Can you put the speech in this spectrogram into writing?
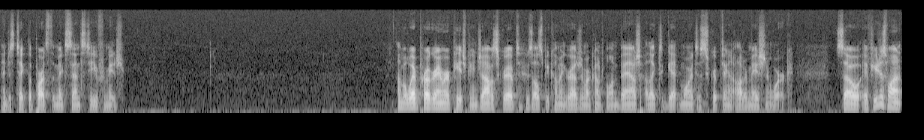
and just take the parts that make sense to you from each. I'm a web programmer, PHP and JavaScript, who's also becoming gradually more comfortable in Bash. I'd like to get more into scripting and automation work. So if you just want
